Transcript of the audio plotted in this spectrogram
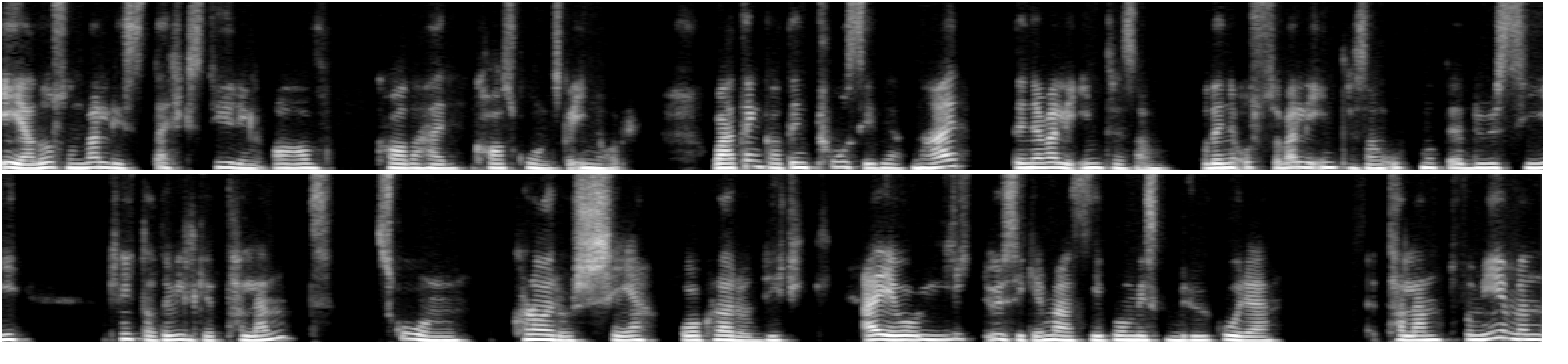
er det også en veldig sterk styring av hva, her, hva skolen skal inneholde. Og jeg tenker at den tosidigheten her, den er veldig interessant. Og den er også veldig interessant opp mot det du sier knytta til hvilket talent skolen klarer å se og klarer å dyrke. Jeg er jo litt usikker må jeg si, på om vi skal bruke ordet talent for mye, men,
